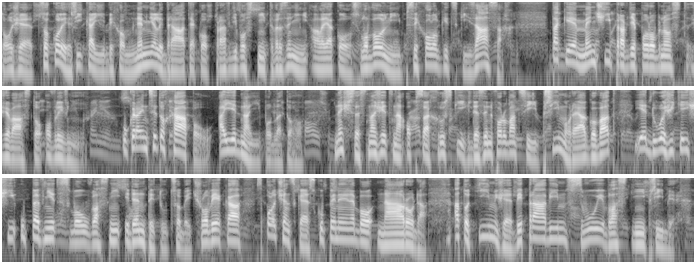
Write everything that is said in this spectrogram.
to, že cokoliv říkají, bychom neměli brát jako pravdivostní tvrzení, ale jako zlovolný psychologický zásah, tak je menší pravděpodobnost, že vás to ovlivní. Ukrajinci to chápou a jednají podle toho. Než se snažit na obsah ruských dezinformací přímo reagovat, je důležitější upevnit svou vlastní identitu, co by člověka, společenské skupiny nebo národa. A to tím, že vyprávím svůj vlastní příběh.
